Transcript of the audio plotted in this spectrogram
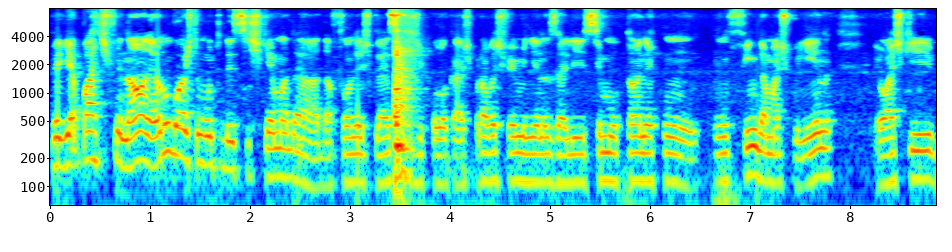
peguei a parte final, né? Eu não gosto muito desse esquema da, da Flanders Classics de colocar as provas femininas ali simultânea com, com o fim da masculina. Eu acho que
